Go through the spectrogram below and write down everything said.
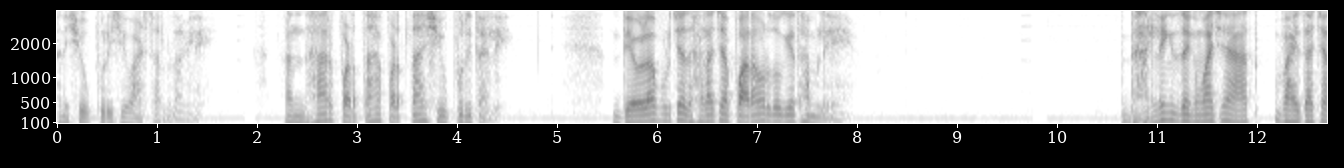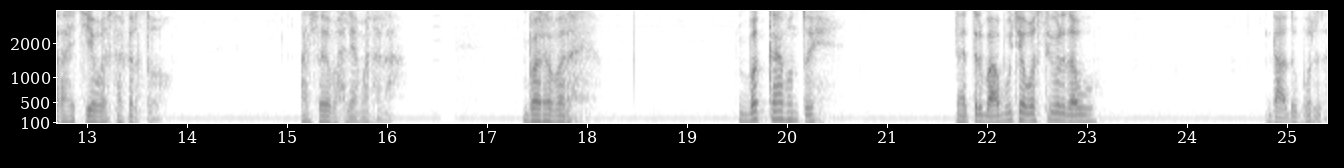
आणि शिवपुरीची वाट चालू लागले. अंधार पडता पडता शिवपुरीत आले. देवळापुढच्या झाडाच्या पारावर दोघे थांबले. धार्लिंग जगमाच्या आत वायजाच्या राहायची व्यवस्था करतो. असं भाल्या म्हणाला. बरं बरं. बघ काय म्हणतोय. नाहीतर बाबूच्या वस्तीवर जाऊ. दादू बोलला.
